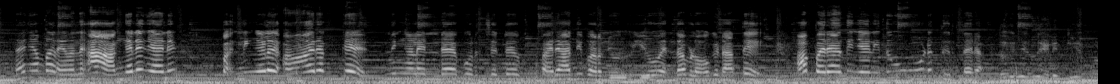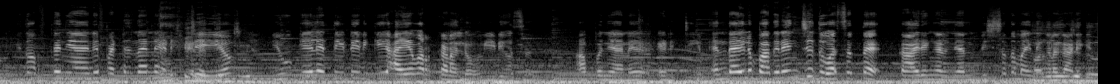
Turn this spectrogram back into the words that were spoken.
എന്താ ഞാൻ പറയാൻ വന്നെ? ആ അങ്ങനെ ഞാൻ നിങ്ങൾ ആരൊക്കെ നിങ്ങൾ എന്റെ കുറിച്ചിട്ട് പരാതി പറഞ്ഞു? അയ്യോ എന്താ വ്ളോഗ് ഇടാത്തേ? ആ പരാതി ഞാൻ ഇതുകൂടെ തീർത്തരാം. ഇതൊക്കെ ഞാൻ പെട്ടെന്ന് തന്നെ എഡിറ്റ് ചെയ്യും. യു കെയിൽ എത്തിയിട്ട് എനിക്ക് അയവർക്കണല്ലോ വീഡിയോസ് അപ്പൊ ഞാൻ എഡിറ്റ് ചെയ്യും. എന്തായാലും പതിനഞ്ച് ദിവസത്തെ കാര്യങ്ങൾ ഞാൻ വിശദമായി നിങ്ങളെ കാണിക്കും.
